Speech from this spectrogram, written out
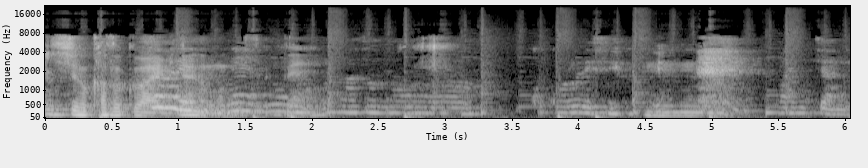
一種の家族愛みたいなもんですよね。ですようね、ん。ワンちゃんの。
